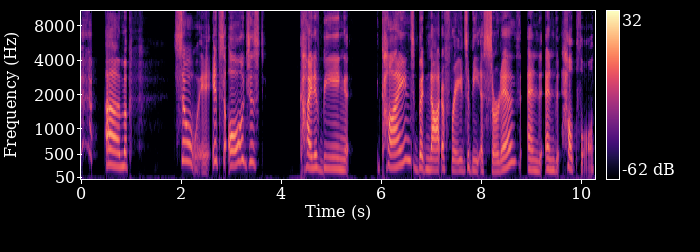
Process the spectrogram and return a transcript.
um, so it's all just kind of being kind, but not afraid to be assertive and and helpful.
